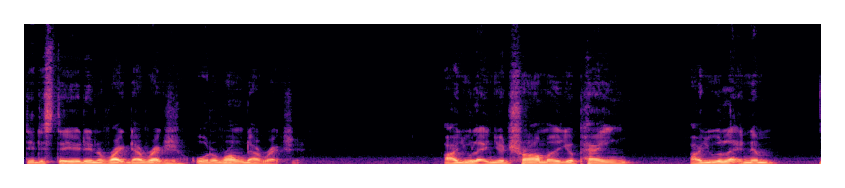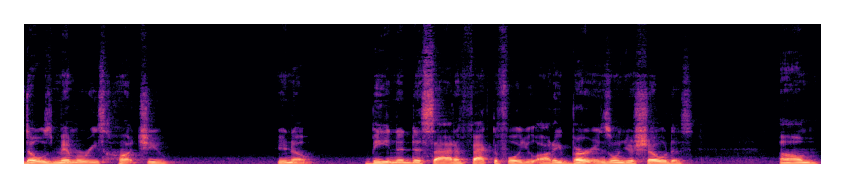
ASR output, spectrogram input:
Did it steer it in the right direction or the wrong direction? Are you letting your trauma, your pain, are you letting them those memories haunt you? You know, being a deciding factor for you? Are they burdens on your shoulders? Um,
